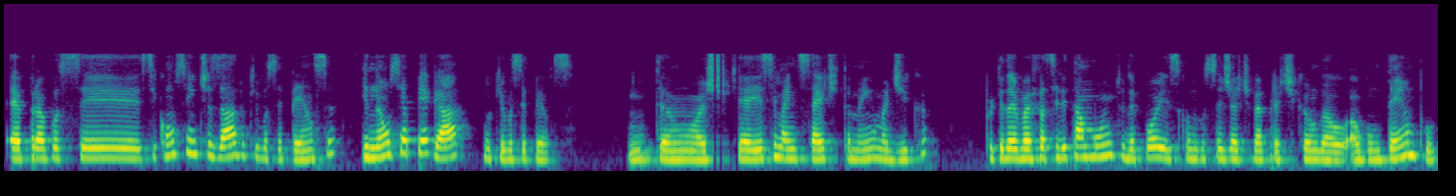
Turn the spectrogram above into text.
é para você se conscientizar do que você pensa e não se apegar no que você pensa. Então, acho que é esse mindset também uma dica, porque daí vai facilitar muito depois, quando você já estiver praticando há algum tempo,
